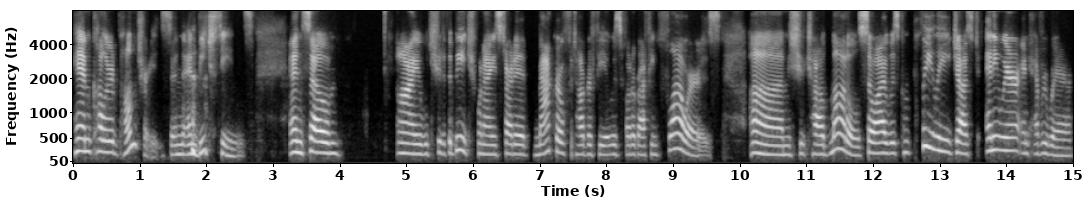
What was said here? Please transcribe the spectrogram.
hand colored palm trees and, and beach scenes and so I would shoot at the beach. When I started macro photography, it was photographing flowers, um, shoot child models. So I was completely just anywhere and everywhere.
